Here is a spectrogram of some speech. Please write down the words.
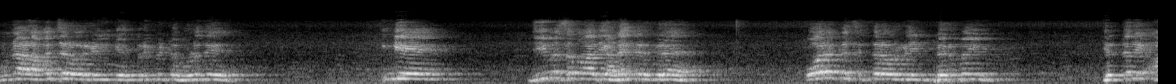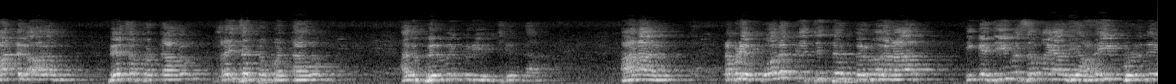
முன்னாள் அமைச்சர் அவர்கள் இங்கே குறிப்பிட்ட பொழுது இங்கே ஜீவசமாதி அடைந்திருக்கிற கோரக்க சித்தர் அவர்களின் பெருமை எத்தனை ஆண்டு காலம் பேசப்பட்டாலும் அரைச்சட்டப்பட்டாலும் அது பெருமைக்குரிய விஷயம்தான். ஆனால் நம்முடைய கோரக்க சித்தர் பெருமகனார் இங்க ஜீவசமாதி அடையும் பொழுது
